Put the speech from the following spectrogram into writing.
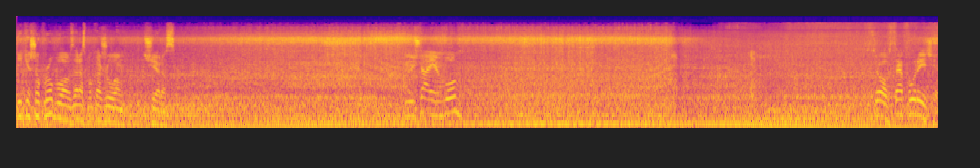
Тільки що пробував, зараз покажу вам ще раз. Включаємо вом. Все, все фуриче.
